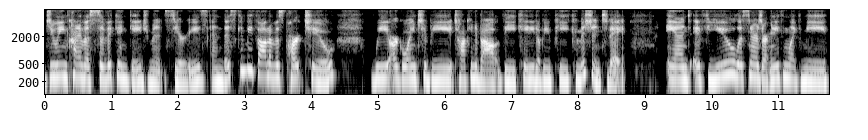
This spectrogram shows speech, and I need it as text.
doing kind of a civic engagement series, and this can be thought of as part two. We are going to be talking about the KDWP Commission today. And if you listeners are anything like me,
